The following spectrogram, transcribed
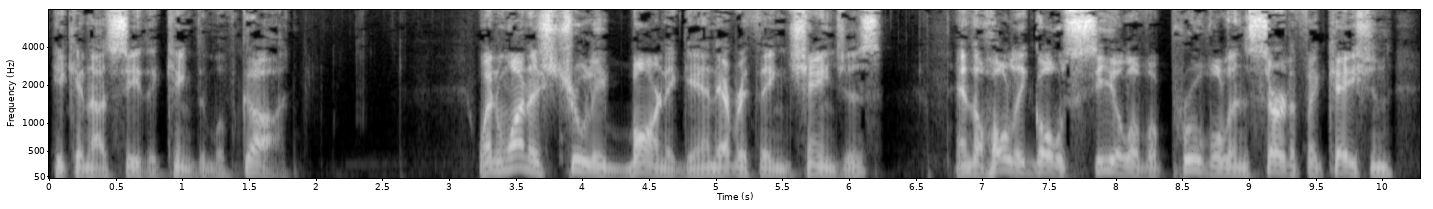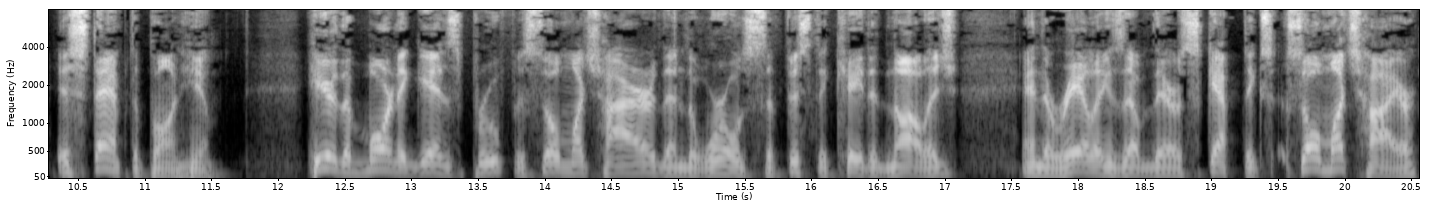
he cannot see the kingdom of God. When one is truly born again, everything changes, and the Holy Ghost seal of approval and certification is stamped upon him. Here, the born again's proof is so much higher than the world's sophisticated knowledge, and the railings of their skeptics so much higher,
